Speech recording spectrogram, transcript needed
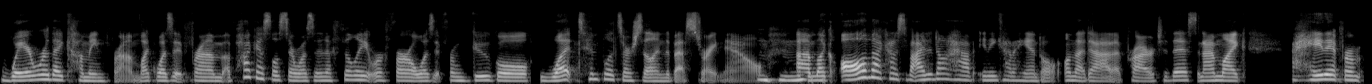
where were they coming from? Like, was it from a podcast listener? Was it an affiliate referral? Was it from Google? What templates are selling the best right now? Mm-hmm. Um, like all of that kind of stuff. I did not have any kind of handle on that data prior to this. And I'm like, I hate it for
